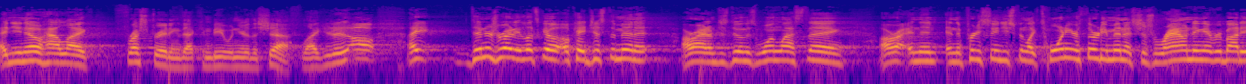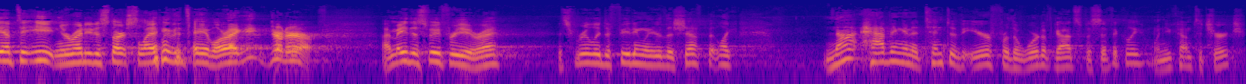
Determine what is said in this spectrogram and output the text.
And you know how like frustrating that can be when you're the chef. Like you're just, oh, hey, dinner's ready. Let's go. Okay, just a minute. All right, I'm just doing this one last thing. All right, and then, and then pretty soon you spend like 20 or 30 minutes just rounding everybody up to eat, and you're ready to start slamming the table. All right, get here. I made this food for you, right? It's really defeating when you're the chef, but like not having an attentive ear for the Word of God specifically when you come to church,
